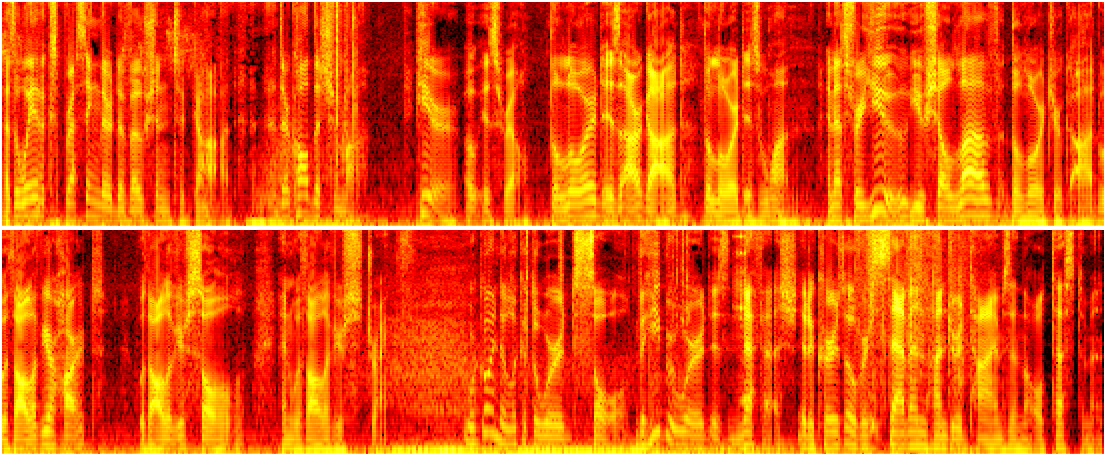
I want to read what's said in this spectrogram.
as a way of expressing their devotion to God. They're called the Shema. Hear, O Israel, the Lord is our God, the Lord is one. And as for you, you shall love the Lord your God with all of your heart, with all of your soul, and with all of your strength. We're going to look at the word soul. The Hebrew word is nephesh. It occurs over 700 times in the Old Testament.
